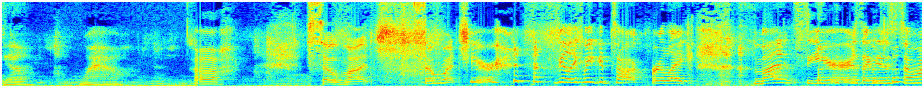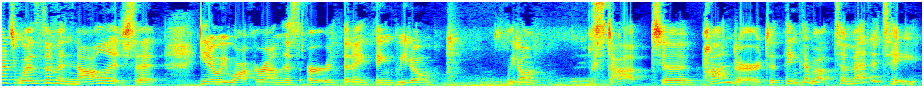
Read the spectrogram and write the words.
yeah. Wow. Ah, so much, so much here. I feel like we could talk for like months, years. I mean, there's so much wisdom and knowledge that you know we walk around this earth, and I think we don't we don't stop to ponder, to think about, to meditate,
